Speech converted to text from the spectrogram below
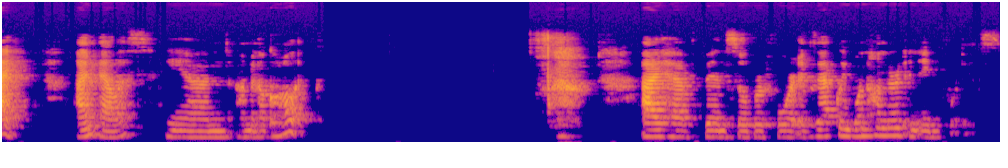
Hi, I'm Alice, and I'm an alcoholic. I have been sober for exactly 184 days.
